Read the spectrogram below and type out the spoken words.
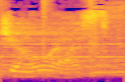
Joe West.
